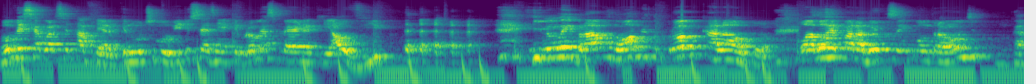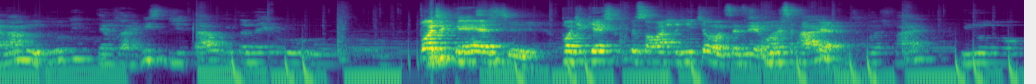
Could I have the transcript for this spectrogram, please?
Vamos ver se agora você tá fera, porque no último vídeo o Cezinha quebrou minhas pernas aqui ao vivo e não lembrava o nome do próprio canal, pô. O Alô Reparador você encontra onde? No canal no YouTube, temos a revista digital e também o Podcast. Podcast que o pessoal acha a gente onde, Cezinha? Vamos ver se tá perto. Spotify e no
